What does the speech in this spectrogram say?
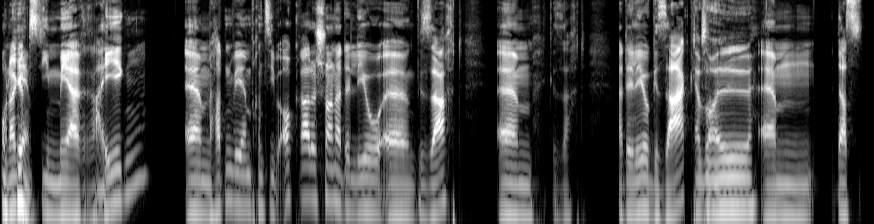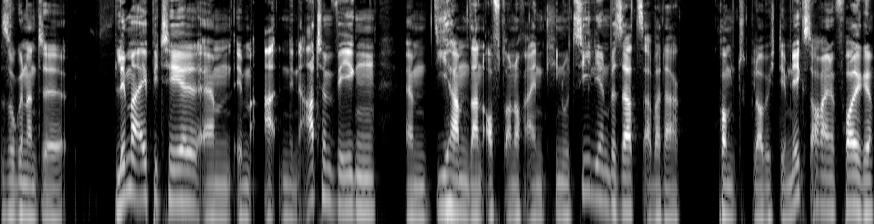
Und Okay. gibt es die mehrreihigen. Ähm, hatten wir im Prinzip auch gerade schon, hat der Leo äh, gesagt, ähm, gesagt, hat der Leo gesagt, Jawohl. ähm, das sogenannte Flimmerepithel ähm, im, in den Atemwegen, ähm, die haben dann oft auch noch einen Kinozilienbesatz, aber da kommt, glaube ich, demnächst auch eine Folge.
